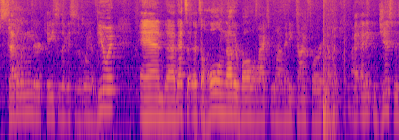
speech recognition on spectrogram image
settling their cases. I guess is a way to view it. And uh, that's a, that's a whole nother ball of wax we don't have any time for right now. But I, I think the gist is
